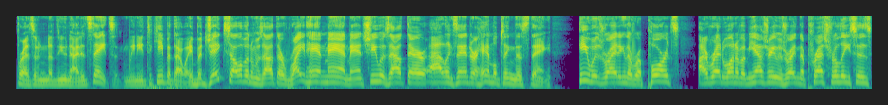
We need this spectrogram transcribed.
president of the United States. And we need to keep it that way. But Jake Sullivan was out there, right hand man, man. She was out there, Alexander Hamilton, this thing. He was writing the reports. I read one of them yesterday. He was writing the press releases.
